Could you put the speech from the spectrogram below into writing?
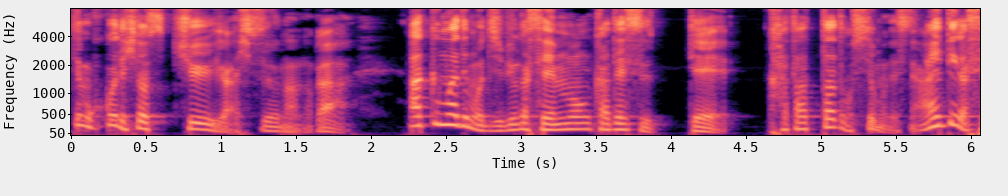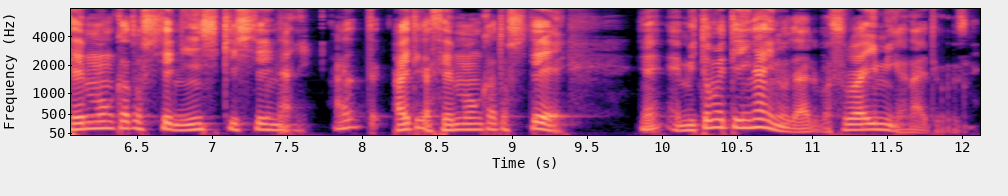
でもここで一つ注意が必要なのが、あくまでも自分が専門家ですって語ったとしてもですね、相手が専門家として認識していない。相手が専門家として、ね、認めていないのであれば、それは意味がないということですね。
